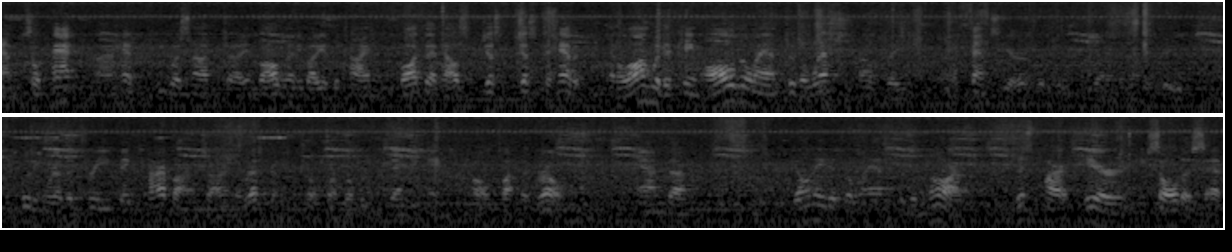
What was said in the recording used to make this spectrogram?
and so Pat uh, had he was not uh, involved with anybody at the time. Bought that house just just to have it, and along with it came all the land to the west of the uh, fence here, is uh, including where the three big car barns are and the restaurant and so forth, what we then became called Butler Grove. And uh, donated the land to the north. This part here, he sold us at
